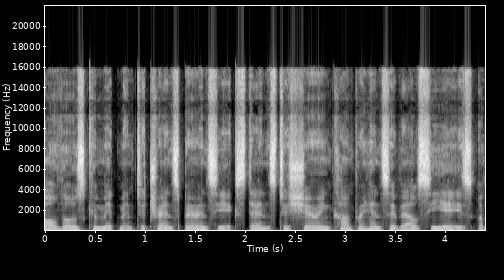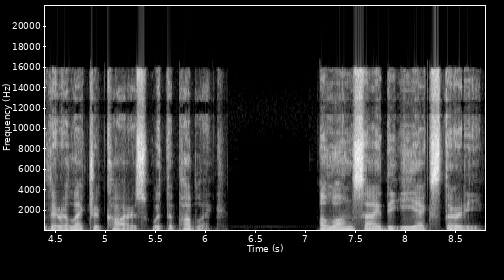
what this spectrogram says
Volvo's commitment to transparency extends to sharing comprehensive LCAs of their electric cars with the public. Alongside the EX30,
